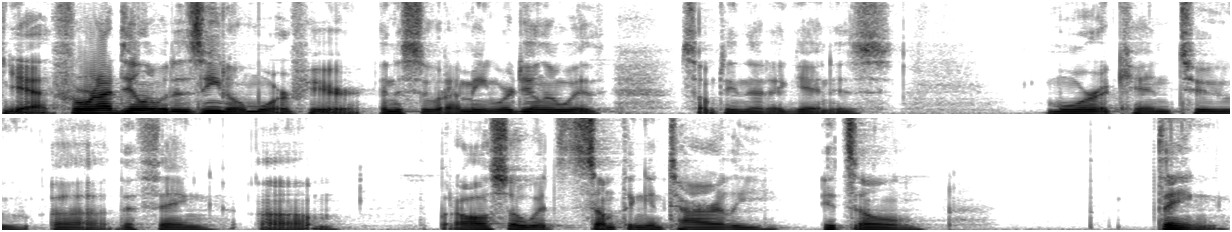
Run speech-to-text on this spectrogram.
yeah, for we're not dealing with a xenomorph here, and this is what I mean. We're dealing with something that again is more akin to uh, the thing, um, but also it's something entirely its own thing.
